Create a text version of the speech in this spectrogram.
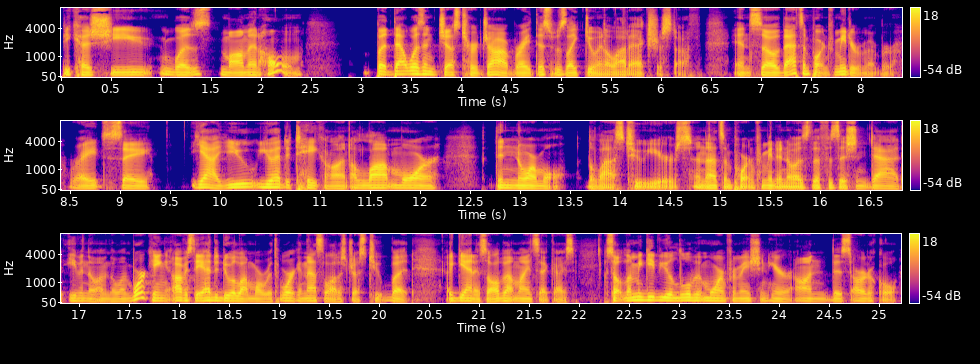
because she was mom at home. But that wasn't just her job, right? This was like doing a lot of extra stuff. And so that's important for me to remember, right? To say, yeah, you you had to take on a lot more than normal the last two years. And that's important for me to know as the physician dad, even though I'm the one working. Obviously, I had to do a lot more with work, and that's a lot of stress too. But again, it's all about mindset, guys. So let me give you a little bit more information here on this article.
